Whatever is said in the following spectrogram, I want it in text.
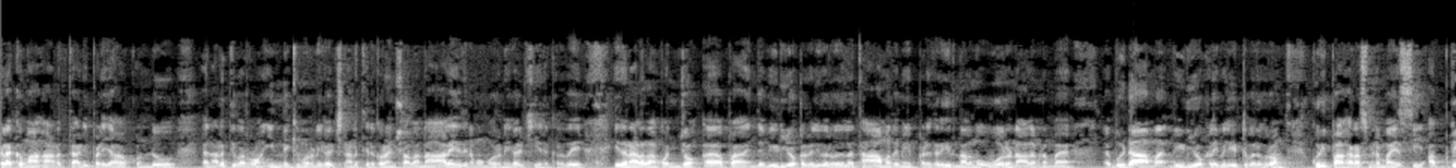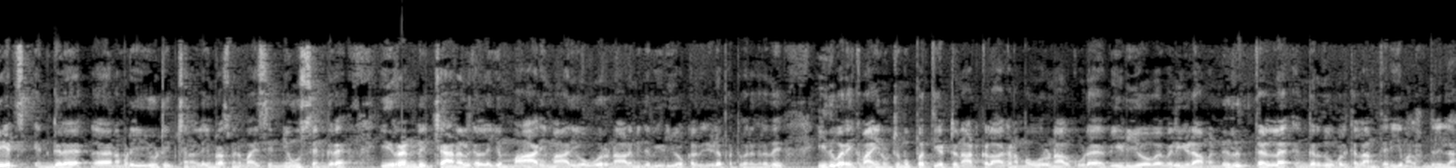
கிழக்கு மாகாணத்தை அடிப்படையாக கொண்டு நடத்தி வர்றோம். இன்னைக்கும் ஒரு நிகழ்ச்சி நடத்தியிருக்கிறோம். இன்ஷால்லா நாளைய தினமும் ஒரு நிகழ்ச்சி இருக்கிறது. இதனால தான் கொஞ்சம் இந்த வீடியோக்கள் வெளிவருவதில் தாமதம் ஏற்படுகிறது. இருந்தாலும் ஒவ்வொரு நாளும் நம்ம விடாம வீடியோக்களை வெளியிட்டு வருகிறோம். குறிப்பாக ரஸ்மினமா அப்டேட்ஸ் என்கிற நம்முடைய யூடியூப் சேனல்லையும் ரஸ்மின் எஸ்சி நியூஸ் என்கிற இரண்டு சேனல்கள்லையும் மாறி மாறி ஒவ்வொரு நாளும் இந்த வீடியோக்கள் வெளியிடப்பட்டு வருகிறது. இதுவரைக்கும் ஐநூற்று முப்பத்தி எட்டு நாட்களாக நம்ம ஒரு நாள் கூட வீடியோவை வெளியிடாம நிறுத்தல என்கிறது உங்களுக்கு எல்லாம் தெரியும் அலமதுல்லா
